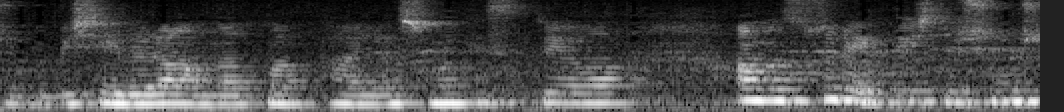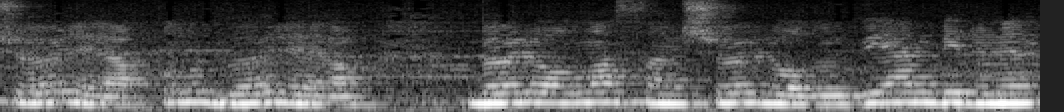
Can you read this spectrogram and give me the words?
çünkü bir şeyleri anlatmak, paylaşmak istiyor. Ama sürekli işte şunu şöyle yap, bunu böyle yap, böyle olmazsan şöyle olur diyen birinin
